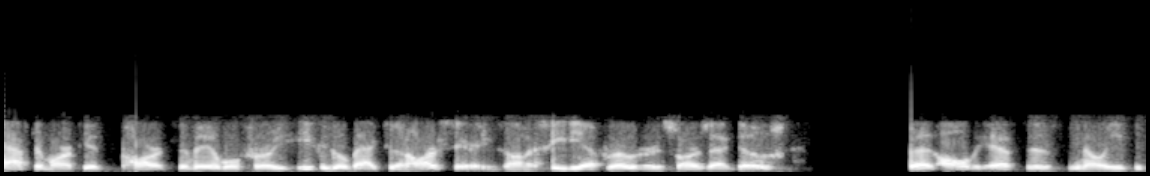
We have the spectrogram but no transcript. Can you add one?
aftermarket parts available for. You could go back to an R series on a CDF rotor as far as that goes. But all the S's, you know, you could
